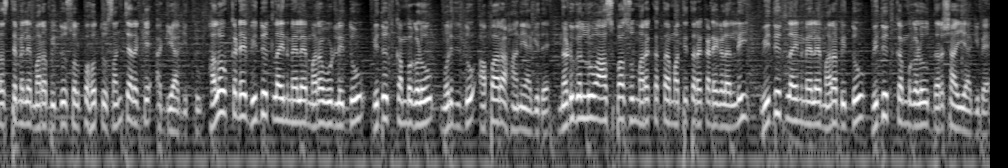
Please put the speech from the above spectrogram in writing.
ರಸ್ತೆ ಮೇಲೆ ಮರ ಬಿದ್ದು ಸ್ವಲ್ಪ ಹೊತ್ತು ಸಂಚಾರಕ್ಕೆ ಅಡ್ಡಿಯಾಗಿತ್ತು. ಹಲವು ಕಡೆ ವಿದ್ಯುತ್ ಲೈನ್ ಮೇಲೆ ಮರ ಉರುಳಿದ್ದು, ವಿದ್ಯುತ್ ಕಂಬಗಳು ಮುರಿದಿದ್ದು ಅಪಾರ ಹಾನಿಯಾಗಿದೆ. ನಡುಗಲ್ಲು, ಆಸುಪಾಸು ಮರಕತ್ತ ಮತ್ತಿತರ ಕಡೆಗಳಲ್ಲಿ ವಿದ್ಯುತ್ ಲೈನ್ ಮೇಲೆ ಮರ ಬಿದ್ದು ವಿದ್ಯುತ್ ಕಂಬಗಳು ದರ್ಶಾಯಿಯಾಗಿವೆ.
